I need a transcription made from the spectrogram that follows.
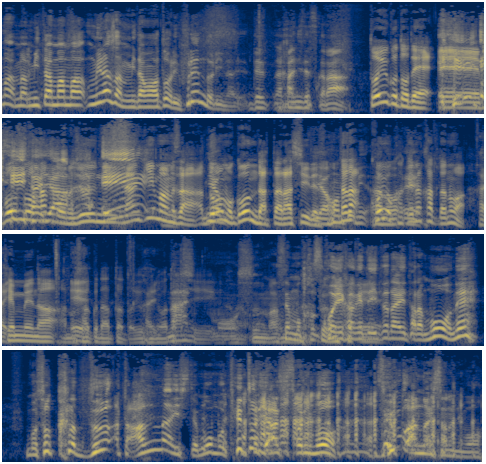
まあまあ、見たまま、皆さん見たまま通りフレンドリーなでな感じですから。ということで、えー、房総半島の住人、南京豆さん、どうもゴンだったらしいです。ただ、声をかけなかったのは、ええ賢明な、あの、ええ策だったというふうに私。もうすみません、もう声かけていただいたら、もうね、もうそっからずーっと案内して、もうもう手取り足取りもう、全部案内したのにも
